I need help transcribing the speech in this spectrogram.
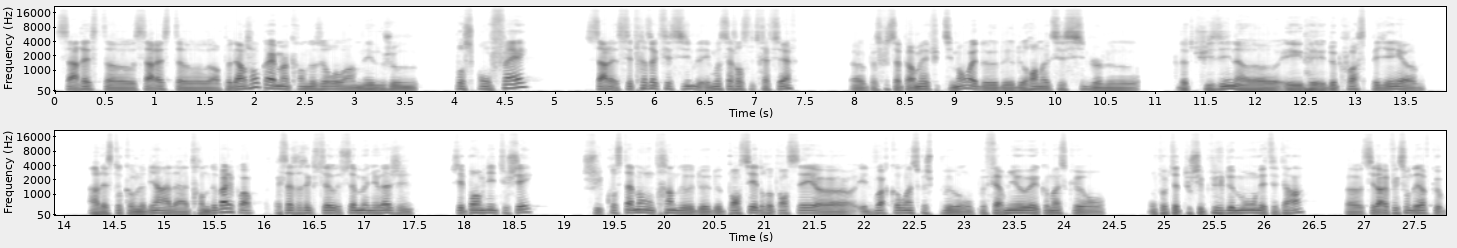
ça reste, euh, ça reste euh, un peu d'argent quand même, à hein, 32 euros. Hein, mais je, pour ce qu'on fait, c'est très accessible et moi, ça, j'en suis très fier. parce que ça permet effectivement de, rendre accessible le, notre cuisine et de, pouvoir se payer un resto comme le bien à, 32 balles. Quoi. Et ça, c'est que ce, menu-là, j'ai pas envie de toucher. Je suis constamment en train de, penser, de repenser et de voir comment est-ce que je on peut faire mieux et comment est-ce qu'on on peut peut-être toucher plus de monde, etc. c'est la réflexion d'ailleurs que, que,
